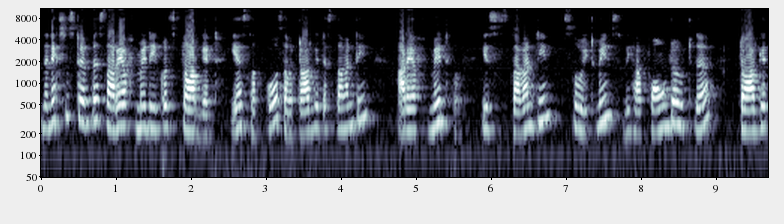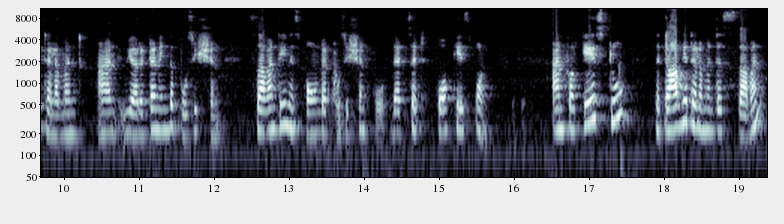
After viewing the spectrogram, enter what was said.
The next step is array of mid equals target. Yes of course our target is 17 array of mid is 17 so it means we have found out the target element and we are returning the position. 17 is found at position 4. That's it. For case 1. And for case 2, the target element is 7,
